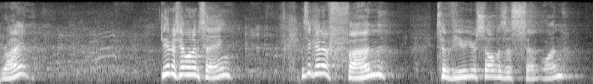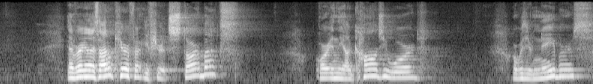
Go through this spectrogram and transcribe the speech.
right? Do you understand what I'm saying? Is it kind of fun to view yourself as a sent one? And recognize I don't care if, if you're at Starbucks or in the oncology ward or with your neighbors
